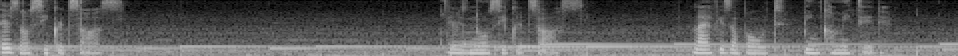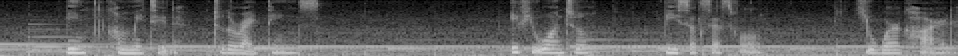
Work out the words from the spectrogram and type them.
There's no secret sauce. There is no secret sauce. Life is about being committed, being committed to the right things. If you want to be successful, you work hard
